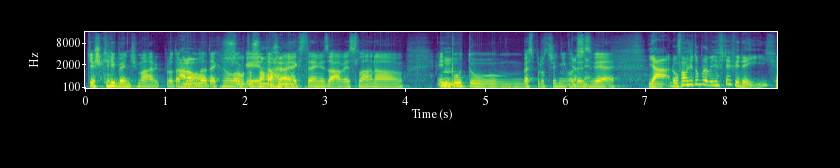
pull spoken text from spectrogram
těžký benchmark pro takovouhle technologii. Ta hra je extrémně závislá na. Inputu, hmm. bezprostřední odezvě. Jasně. Já doufám, že to bude vidět v těch videích.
